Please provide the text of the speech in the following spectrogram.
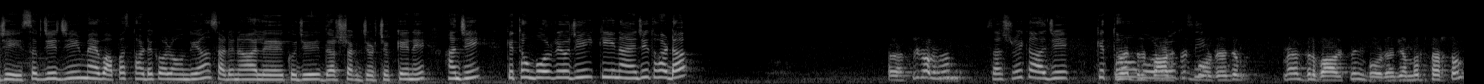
ਜੀ ਸੁਖਜੀਤ ਜੀ ਮੈਂ ਵਾਪਸ ਤੁਹਾਡੇ ਕੋਲ ਆਉਂਦੀ ਹਾਂ। ਸਾਡੇ ਨਾਲ ਕੁਝ ਦਰਸ਼ਕ ਜੁੜ ਚੁੱਕੇ ਨੇ। ਹਾਂਜੀ ਕਿੱਥੋਂ ਬੋਲ ਰਹੇ ਹੋ ਜੀ? ਕੀ ਨਾਂ ਹੈ ਜੀ ਤੁਹਾਡਾ? ਸਤਿ ਸ਼੍ਰੀ ਅਕਾਲ ਮੈਮ। ਸਤਿ ਸ਼੍ਰੀ ਅਕਾਲ ਜੀ। ਕਿੱਥੋਂ ਬੋਲ ਰਹੇ ਹੋ ਤੁਸੀਂ? ਮੈਂ ਦਿਲਬਾਗ ਸਿੰਘ ਬੋਲ ਰਿਹਾ ਜੀ ਅੰਮ੍ਰਿਤਸਰ ਤੋਂ।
